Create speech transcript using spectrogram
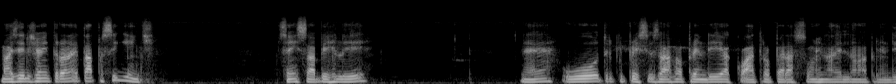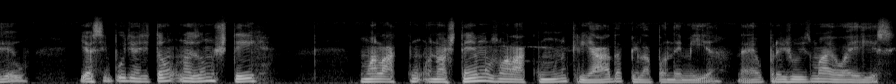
mas ele já entrou na etapa seguinte, sem saber ler, né? O outro que precisava aprender a quatro operações lá, ele não aprendeu, e assim por diante. Então, nós vamos ter uma lacuna, nós temos uma lacuna criada pela pandemia, né? O prejuízo maior é esse.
